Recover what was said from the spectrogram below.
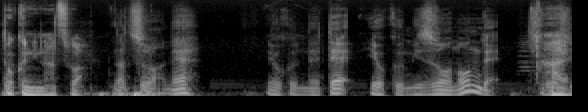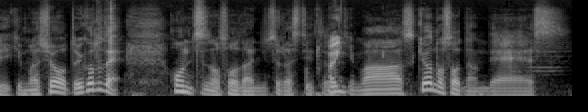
特に夏は。夏はね、よく寝て、よく水を飲んで過ごしていきましょう。ということで、本日の相談に移らせていただきます。今日の相談です。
